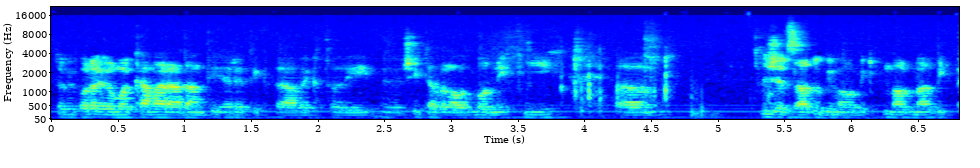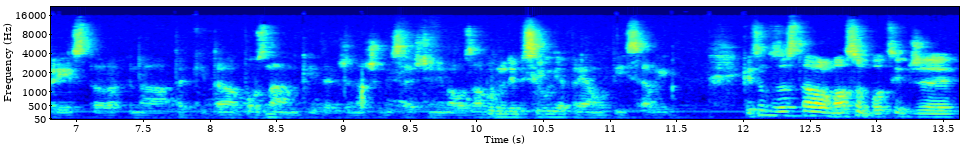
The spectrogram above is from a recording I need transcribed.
to by poradil môj kamarát antiheretik práve, ktorý číta veľa odborných kníh. Um, že vzadu by mal byť, mal, mal byť priestor na také poznámky, takže na čo by sa ešte nemalo zabudnúť, by si ľudia priamo písali. Keď som to zostával, mal som pocit, že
